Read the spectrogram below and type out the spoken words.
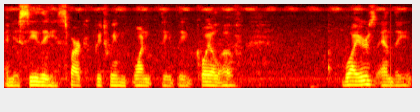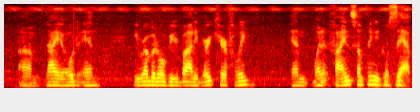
and you see the spark between one the, the coil of wires and the um, diode, and you rub it over your body very carefully and when it finds something, it goes zap,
